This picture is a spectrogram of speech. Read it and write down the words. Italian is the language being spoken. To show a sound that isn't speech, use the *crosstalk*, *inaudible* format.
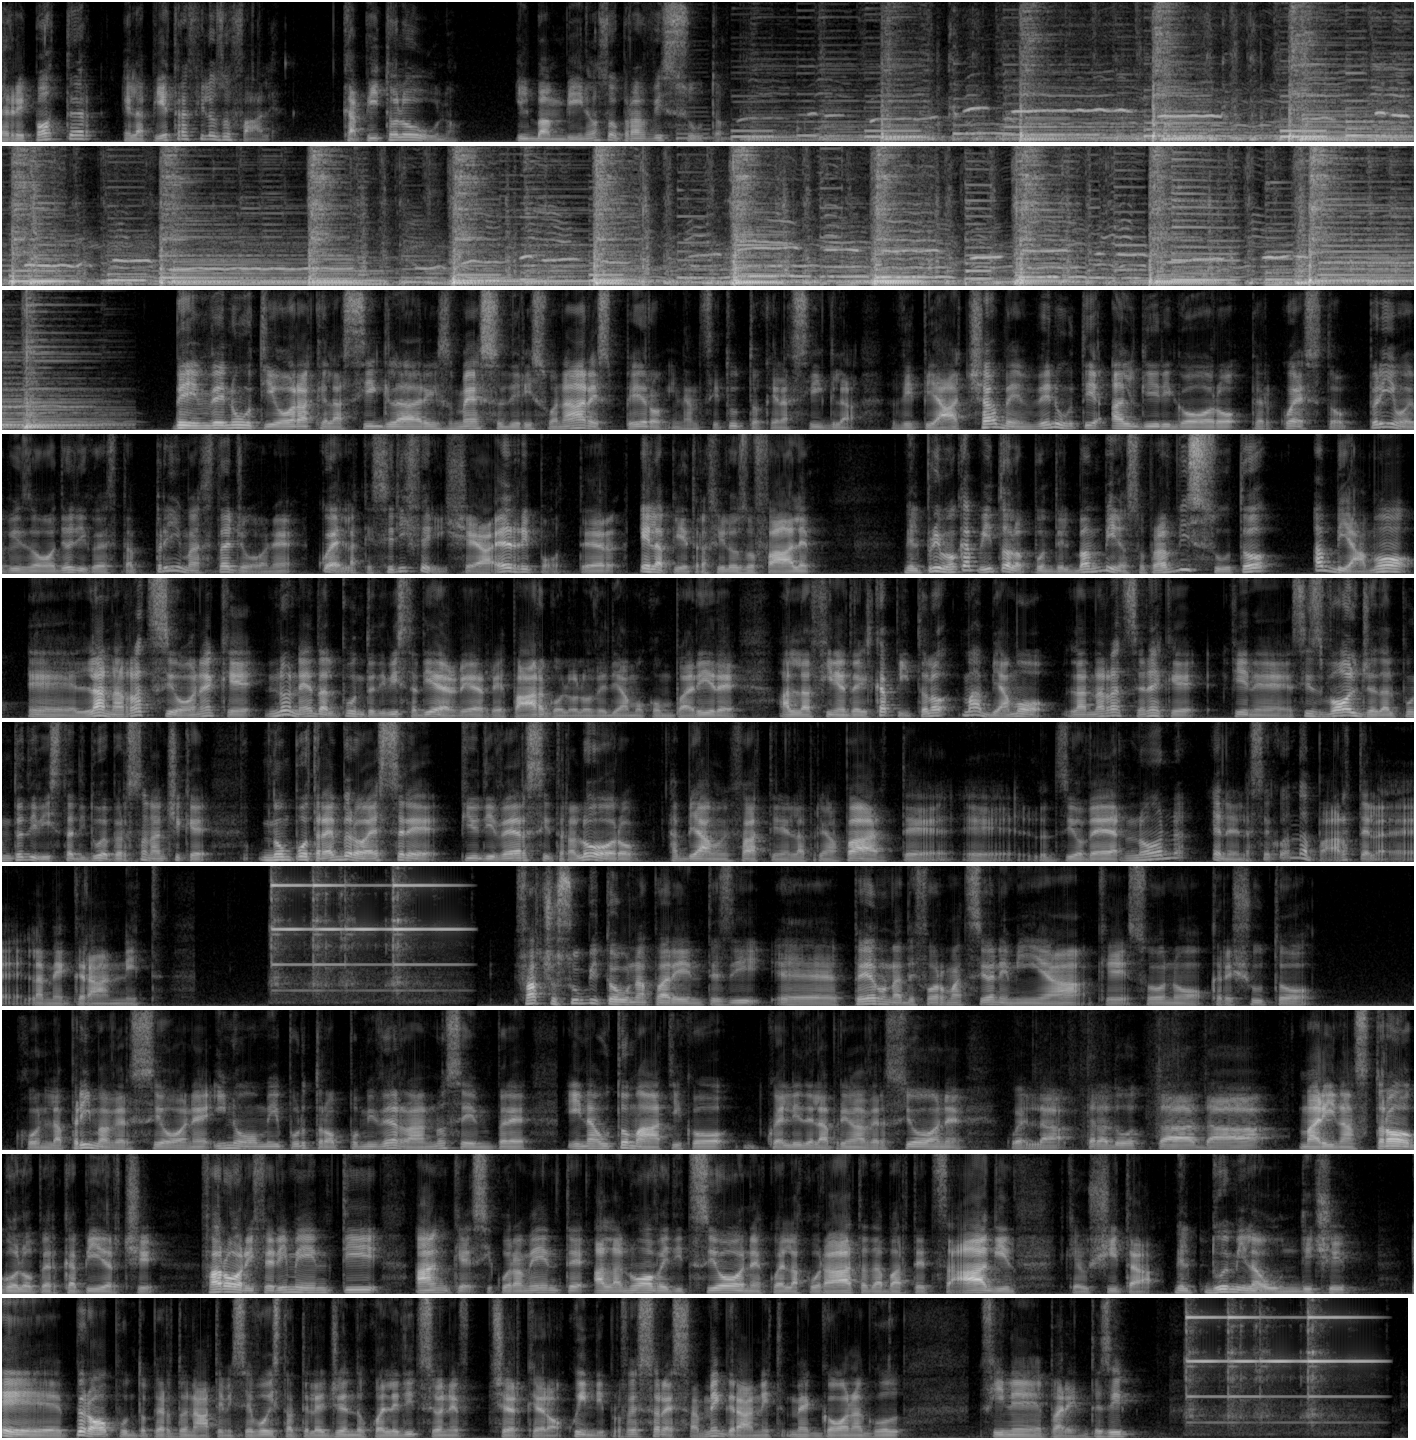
Harry Potter e la pietra filosofale. Capitolo 1. Il bambino sopravvissuto. Benvenuti ora che la sigla ha rismesso di risuonare, spero innanzitutto che la sigla vi piaccia, benvenuti al Ghirigoro per questo primo episodio di questa prima stagione, quella che si riferisce a Harry Potter e la pietra filosofale. Nel primo capitolo, appunto, il bambino sopravvissuto, abbiamo eh, la narrazione che non è dal punto di vista di Harry, Harry è pargolo, lo vediamo comparire alla fine del capitolo, ma abbiamo la narrazione che viene, si svolge dal punto di vista di due personaggi che non potrebbero essere più diversi tra loro. Abbiamo infatti nella prima parte eh, lo zio Vernon e nella seconda parte la, la McGrannit. Faccio subito una parentesi, eh, per una deformazione mia che sono cresciuto con la prima versione, i nomi purtroppo mi verranno sempre in automatico quelli della prima versione quella tradotta da Marina Strogolo per capirci. Farò riferimenti anche sicuramente alla nuova edizione, quella curata da Bartezzaghi, che è uscita nel 2011. E però appunto perdonatemi se voi state leggendo quell'edizione cercherò. Quindi professoressa McGranit, McGonagall, fine parentesi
